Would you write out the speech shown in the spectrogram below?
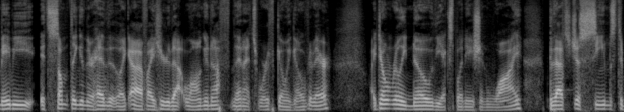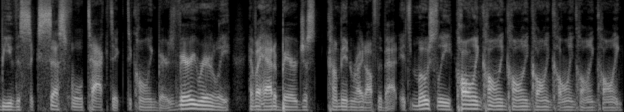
maybe it's something in their head that like oh, if i hear that long enough then it's worth going over there. I don't really know the explanation why but that just seems to be the successful tactic to calling bears. Very rarely have i had a bear just come in right off the bat. It's mostly calling calling calling calling calling calling calling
